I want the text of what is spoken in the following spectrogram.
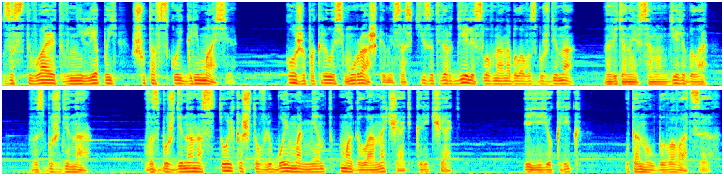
застывает в нелепой шутовской гримасе. Кожа покрылась мурашками, соски затвердели, словно она была возбуждена. Но ведь она и в самом деле была возбуждена. Возбуждена настолько, что в любой момент могла начать кричать. И ее крик утонул бы в овациях.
